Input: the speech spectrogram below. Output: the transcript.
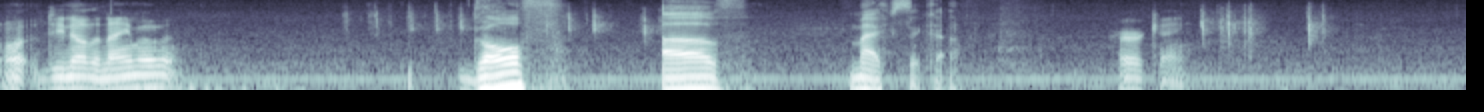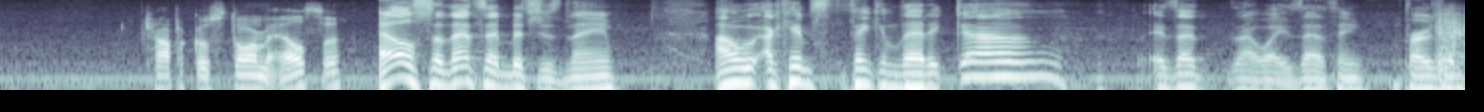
What, do you know the name of it? Gulf of Mexico. Hurricane. Tropical storm Elsa. Elsa, that's that bitch's name. I, I kept thinking, let it go. Is that that way? Is that a thing? Frozen?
